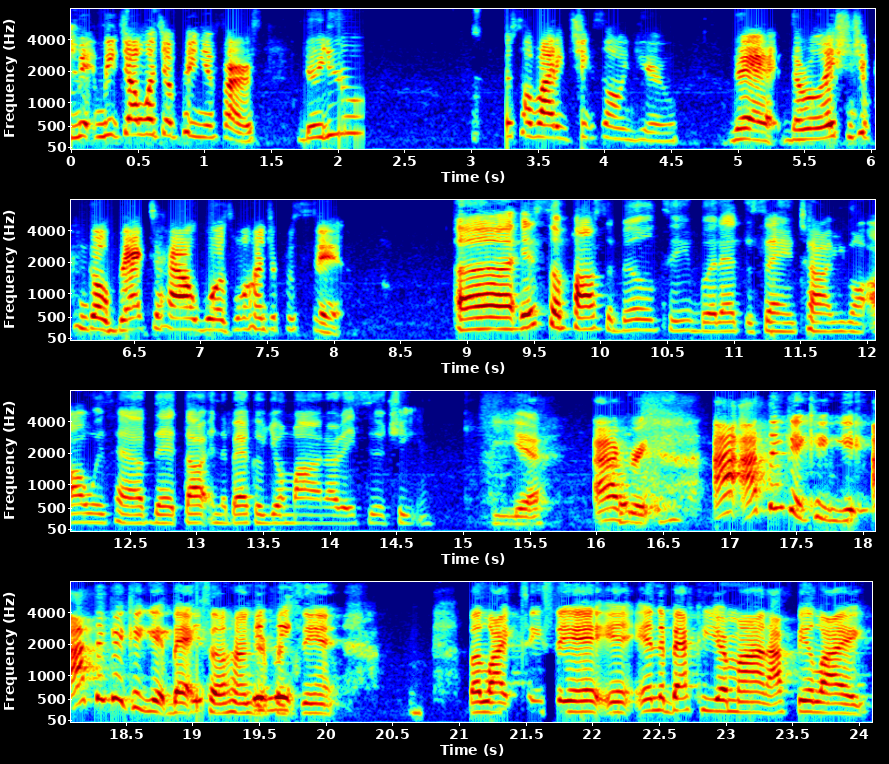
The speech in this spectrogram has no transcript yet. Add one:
me- meet y'all with your opinion first. Do you if somebody cheats on you that the relationship can go back to how it was 100 percent? Uh, it's a possibility, but at the same time, you're gonna always have that thought in the back of your mind: Are they still cheating? Yeah, I agree. I, I think it can get. I think it can get back to hundred percent. But like T said, in, in the back of your mind, I feel like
